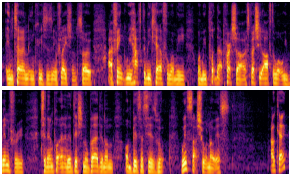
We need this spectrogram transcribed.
in turn increases inflation. So I think we have to be careful when we when we put that pressure, especially after what we've been through, to then put an additional burden on on businesses with, with such short notice. Okay,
